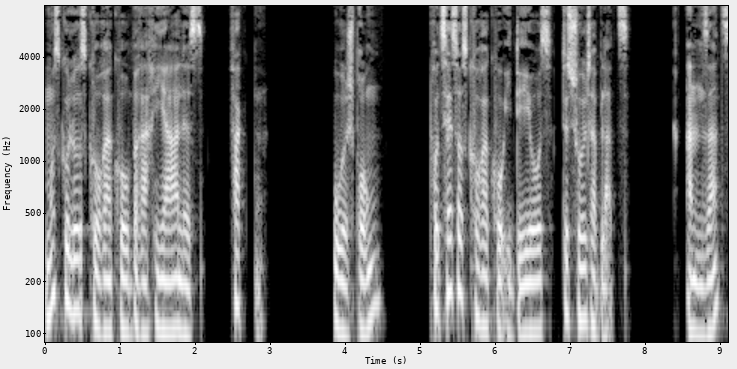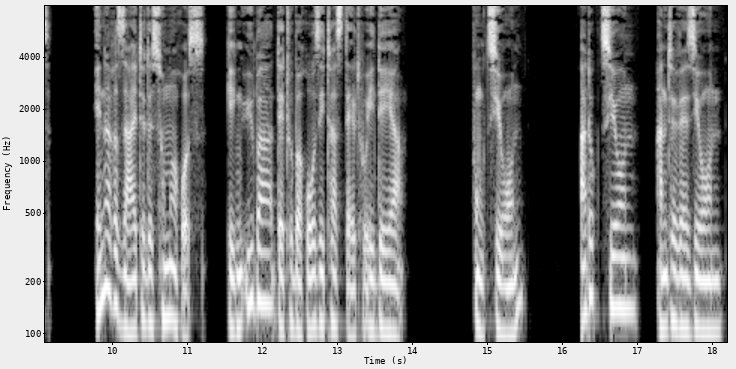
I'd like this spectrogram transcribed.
Musculus coracobrachialis Fakten Ursprung Prozessus coracoideus des Schulterblatts Ansatz Innere Seite des Humerus gegenüber der Tuberositas deltoidea Funktion Adduktion, Anteversion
